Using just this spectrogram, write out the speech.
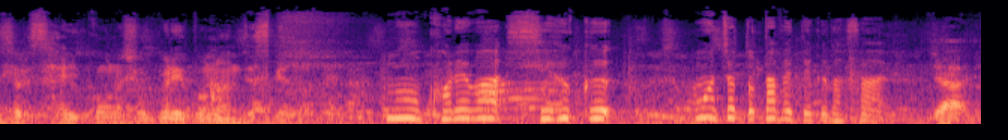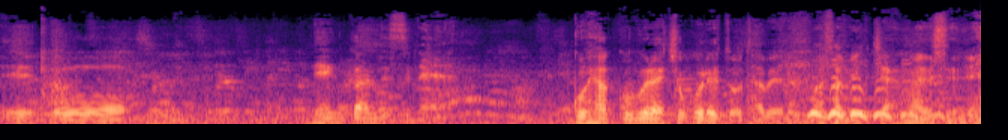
それ最高の食レポなんですけど。もうこれは至福。もうちょっと食べてください。じゃあえっ、と年間ですね。500個ぐらいチョコレートを食べる。まさみちゃんがですね。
